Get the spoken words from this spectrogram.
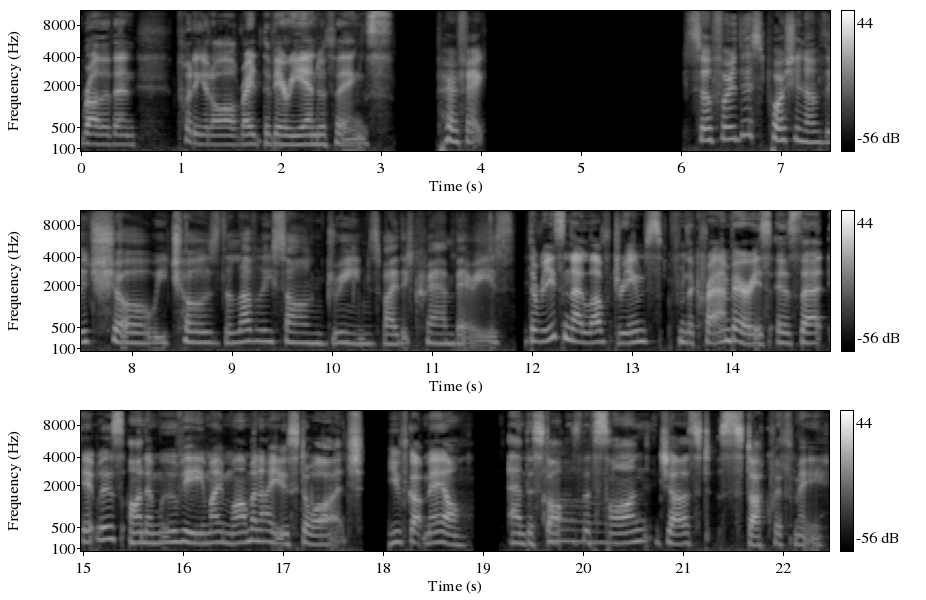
rather than putting it all right at the very end of things. Perfect. So, for this portion of the show, we chose the lovely song Dreams by the Cranberries. The reason I love Dreams from the Cranberries is that it was on a movie my mom and I used to watch, You've Got Mail. And the, sto- oh. the song just stuck with me.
